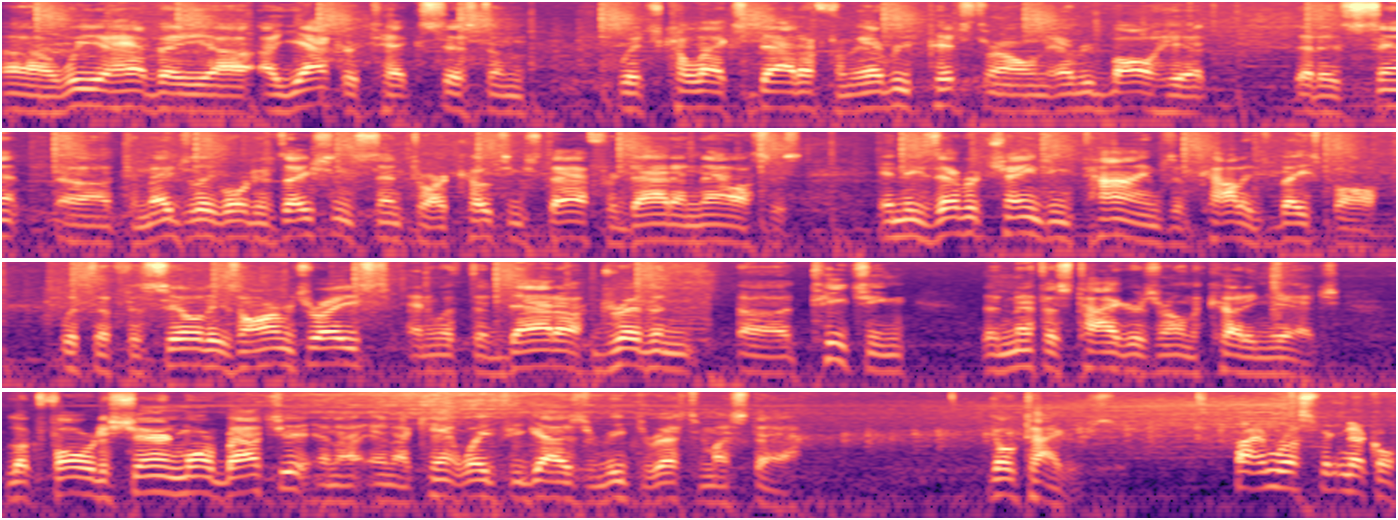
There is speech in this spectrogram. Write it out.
Uh, we have a, uh, a Yakkertech system which collects data from every pitch thrown, every ball hit that is sent uh, to major league organizations, sent to our coaching staff for data analysis. In these ever-changing times of college baseball, with the facilities arms race and with the data-driven uh, teaching, the Memphis Tigers are on the cutting edge. Look forward to sharing more about you, and I, and I can't wait for you guys to meet the rest of my staff. Go Tigers. Hi, I'm Russ McNickle,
